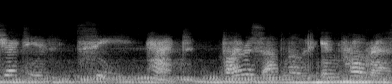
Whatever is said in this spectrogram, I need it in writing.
Objective C hacked. Virus upload in progress.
